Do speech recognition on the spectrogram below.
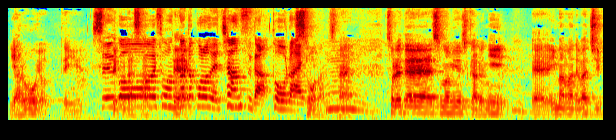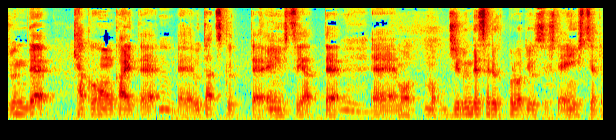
やろうよ」って言ってすくださって。ごいそんなところでチャンスが到来。そうなんですね、うん。それでそのミュージカルに、ん。えー今までは自分で脚本書いて、うん。えー歌作って演出やって、うん。えーもうもう自分でセルフプロデュースして演出やって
